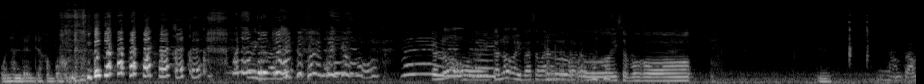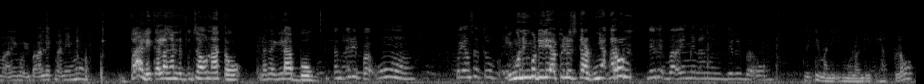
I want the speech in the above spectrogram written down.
100 ra ka buhok. Kalooy, kalooy ba sa wala Oy sa buhok. Ang tama mo ibalik na nimo. Balik alangan nagpunsaon nato. Alangan ilabog. Ang diri ba? Oo. Kuy ang sa to. Ingon mo dili apil scarf niya karon. Dili ba I mean ang diri ba oh. Pwede man imo lang di i-upload,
